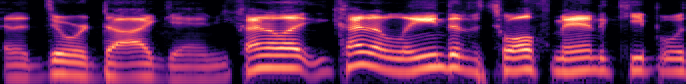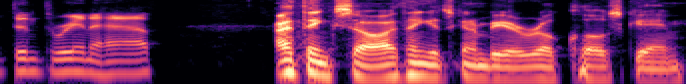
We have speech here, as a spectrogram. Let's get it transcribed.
in a do or die game. You kind of like you kind of lean to the twelfth man to keep it within three and a half. I think so. I think it's going to be a real close game.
